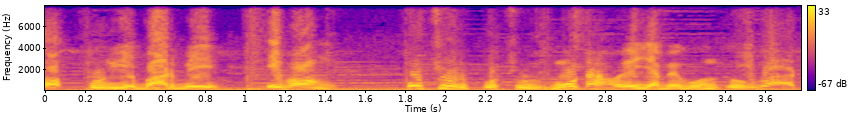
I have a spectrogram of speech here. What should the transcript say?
তত্তরিয়ে বাড়বে এবং প্রচুর প্রচুর মোটা হয়ে যাবে বন্ধু। এবার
